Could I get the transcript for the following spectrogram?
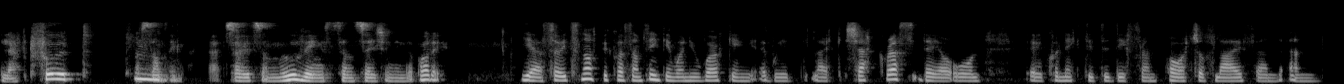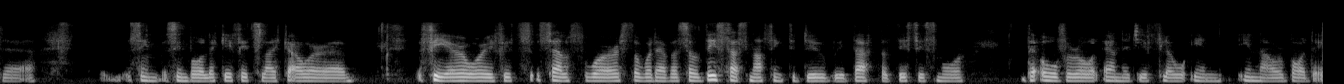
left foot or mm. something like that. So it's a moving sensation in the body. Yeah, so it's not because I'm thinking when you're working with like chakras, they are all connected to different parts of life and and uh, sim- symbolic. If it's like our uh, fear or if it's self worth or whatever. So this has nothing to do with that, but this is more the overall energy flow in in our body.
